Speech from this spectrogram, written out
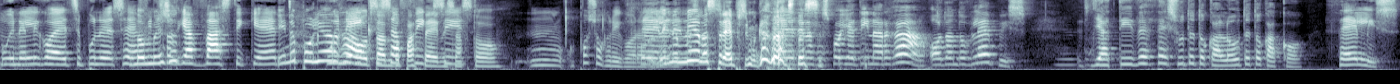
που είναι λίγο έτσι, που είναι σε Νομίζω αφήνει το διαβάστηκε. Είναι πολύ που αργά είναι όταν ίξεις το παθαίνεις αφήξεις. αυτό. Μμ, πόσο γρήγορα. Θέλετε Είναι να μία σας- αναστρέψιμη Θέλετε να κατάσταση. σα πω γιατί είναι αργά όταν το βλέπεις. Γιατί δεν θες ούτε το καλό ούτε το κακό. Θέλεις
